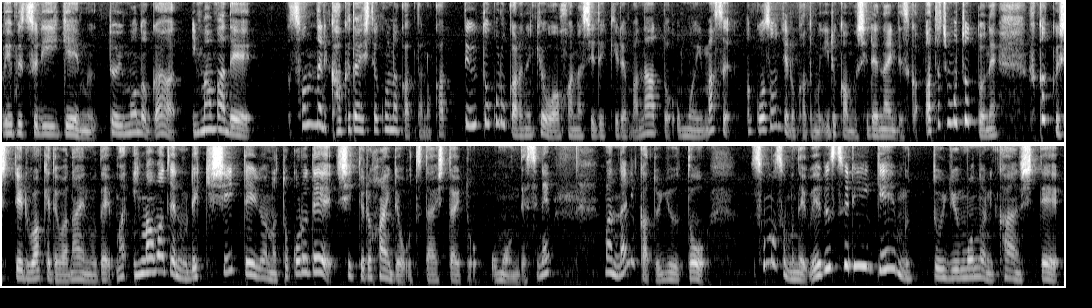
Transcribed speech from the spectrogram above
Web3 ゲームというものが今までそんなに拡大してこなかったのかっていうところからね今日はお話しできればなと思います。ご存知の方もいるかもしれないんですが私もちょっとね深く知っているわけではないので、まあ、今までの歴史っていうようなところで知ってる範囲でお伝えしたいと思うんですね、まあ、何かというとそもそもね Web3 ゲームというものに関して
